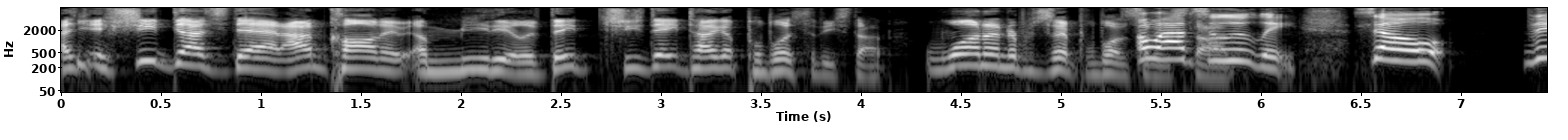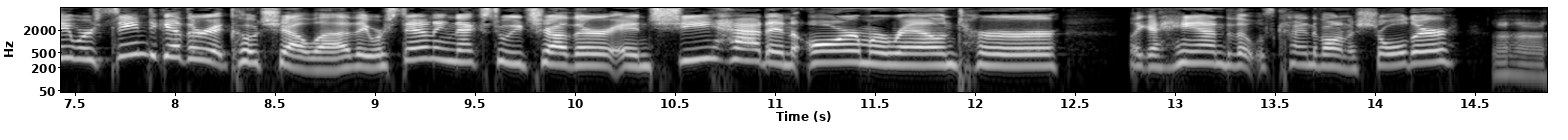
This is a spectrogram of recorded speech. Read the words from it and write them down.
If she does that, I'm calling it immediately. If they she's dating Tyga, publicity stunt, 100 percent publicity. Oh, stunt. absolutely. So they were seen together at Coachella. They were standing next to each other, and she had an arm around her, like a hand that was kind of on a shoulder. Uh-huh.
